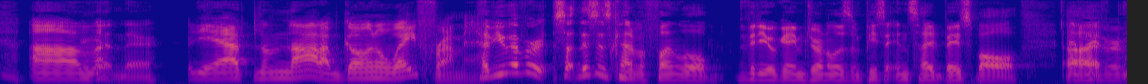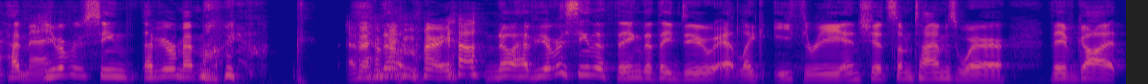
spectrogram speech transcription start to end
you're Um, getting there. Yeah, I'm not. I'm going away from it. Have you ever? So this is kind of a fun little video game journalism piece of inside baseball. Have I Uh, ever have met- you ever seen? Have you ever met Mario? Have you ever met Mario? no. Have you ever seen the thing that they do at like E3 and shit sometimes, where they've got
